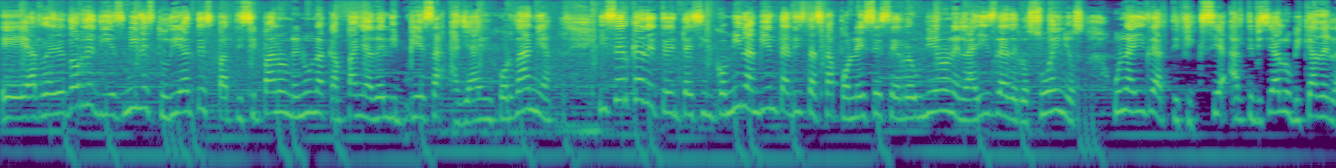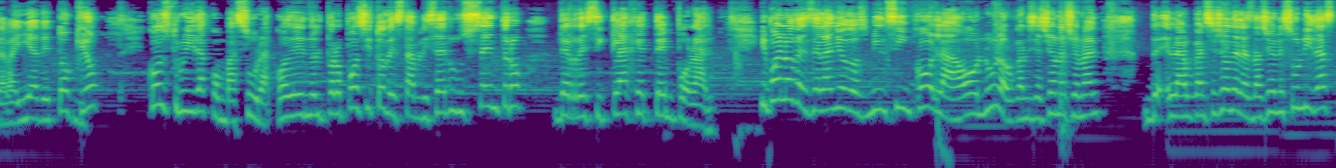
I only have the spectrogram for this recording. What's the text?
Eh, alrededor de 10.000 estudiantes participaron en una campaña de limpieza allá en Jordania y cerca de 35.000 ambientalistas japoneses se reunieron en la isla de los sueños, una isla artificial, artificial ubicada en la bahía de Tokio, construida con basura, con el propósito de establecer un centro de reciclaje temporal. Y bueno, desde el año 2005, la ONU, la Organización Nacional, la Organización de las Naciones Unidas,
